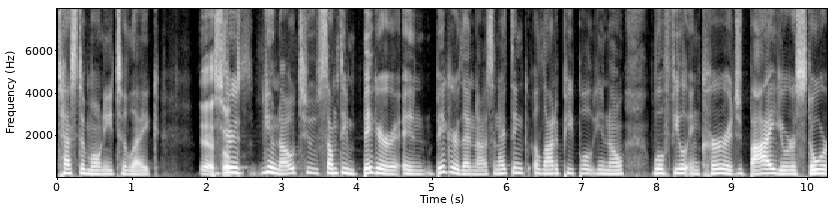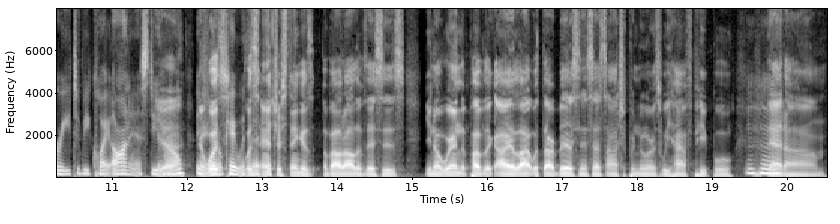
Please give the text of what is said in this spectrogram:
testimony to like Yeah. So there's you know to something bigger and bigger than us and i think a lot of people you know will feel encouraged by your story to be quite honest you know if and what's okay with what's it interesting is about all of this is you know we're in the public eye a lot with our business as entrepreneurs. We have people Mm-hmm. that um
